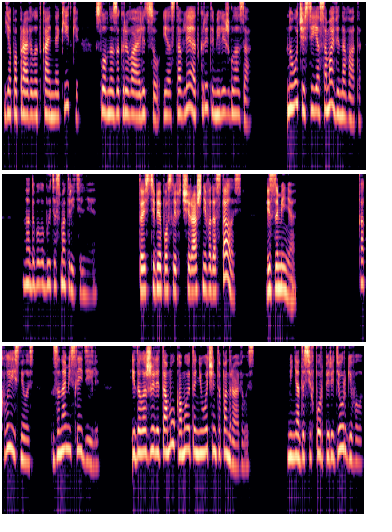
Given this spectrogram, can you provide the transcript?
Я поправила ткань накидки, словно закрывая лицо и оставляя открытыми лишь глаза. Но участи я сама виновата. Надо было быть осмотрительнее. То есть тебе после вчерашнего досталось? Из-за меня? Как выяснилось, за нами следили и доложили тому, кому это не очень-то понравилось. Меня до сих пор передергивало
